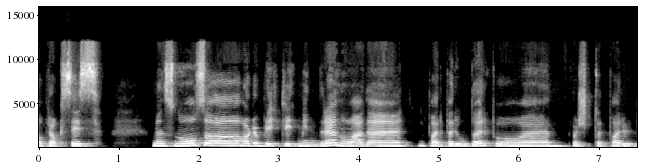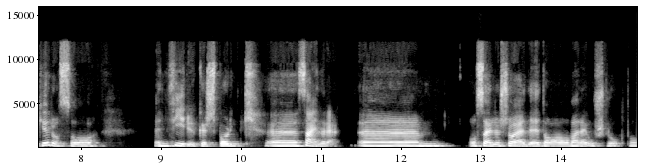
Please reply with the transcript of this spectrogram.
og praksis. Mens nå så har det blitt litt mindre. Nå er det et par perioder på eh, først et par uker, og så en fireukersbolk eh, seinere. Eh, og så ellers så er det da å være i Oslo på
